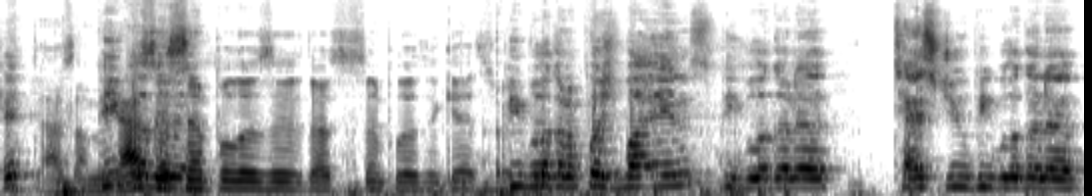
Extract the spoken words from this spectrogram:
That's. I mean, People that's as gonna- simple as it. That's as simple as it gets. right People there. are gonna push buttons. People are gonna test you. People are gonna,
